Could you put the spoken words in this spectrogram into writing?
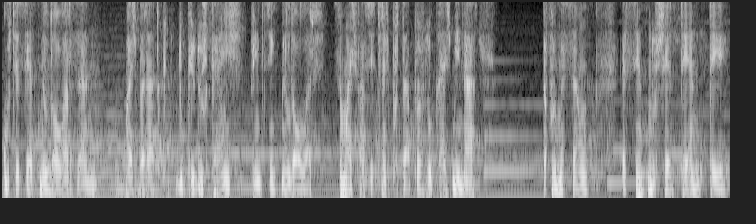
custa 7 mil dólares ano mais barato do que o dos cães, 25 mil dólares, são mais fáceis de transportar para os locais minados. A formação, assente no cheiro TNT,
